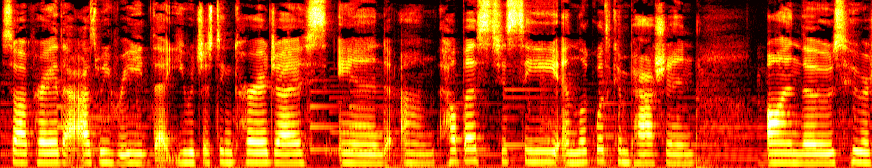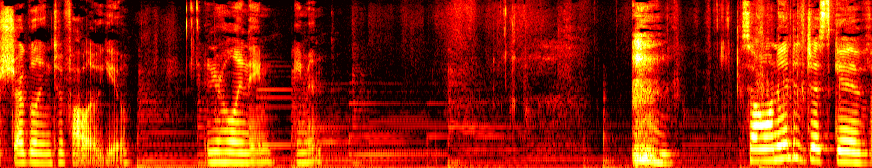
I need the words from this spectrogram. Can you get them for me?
So I pray that as we read, that you would just encourage us and um, help us to see and look with compassion on those who are struggling to follow you. In your holy name, amen. so I wanted to just give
